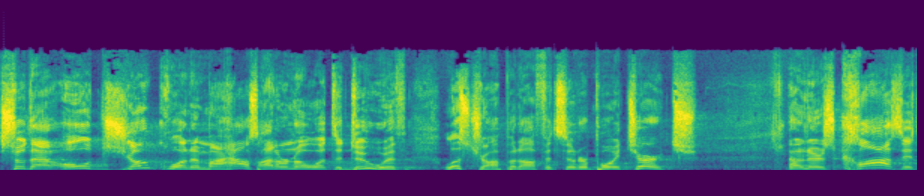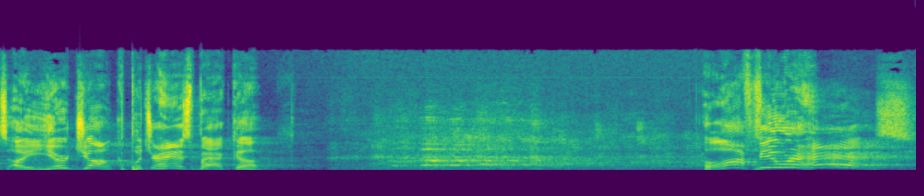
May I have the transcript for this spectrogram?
So that old junk one in my house, I don't know what to do with. Let's drop it off at Center Point Church. And there's closets of your junk. Put your hands back up. a lot fewer hands.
